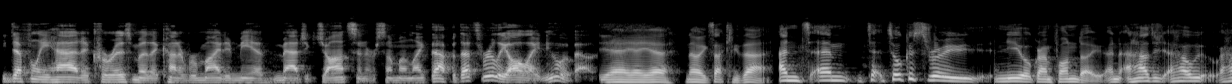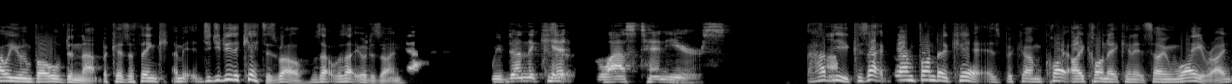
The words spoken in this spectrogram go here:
he definitely had a charisma that kind of reminded me of Magic Johnson or someone like that. But that's really all I knew about. Yeah, yeah, yeah. No, exactly that. And um, t- talk us through New York Gran Fondo and, and how did how how are you involved in that? Because I think I mean, did you do the kit as well? Was that was that your design? Yeah, we've done the kit it, the last ten years. Have um, you? Because that Gran Fondo kit has become quite iconic in its own way, right?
